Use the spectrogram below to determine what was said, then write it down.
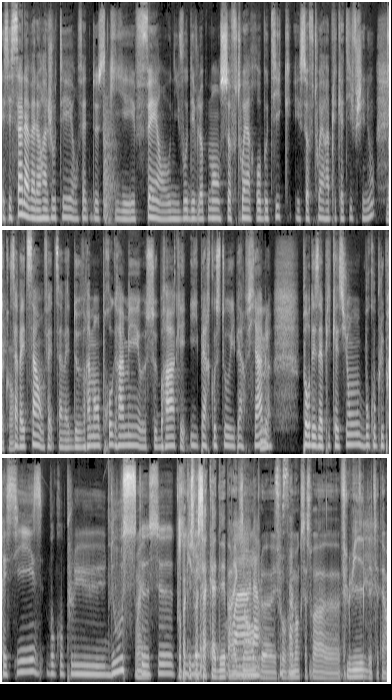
Et c'est ça la valeur ajoutée en fait de ce qui est fait au niveau développement software robotique et software applicatif chez nous. Ça va être ça en fait, ça va être de vraiment programmer euh, ce bras qui est hyper costaud, hyper fiable mmh. pour des applications beaucoup plus précises, beaucoup plus douces que ce. Il faut pas qu'il soit saccadé par exemple. Il faut vraiment que ça soit euh, fluide, etc.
